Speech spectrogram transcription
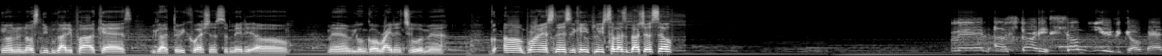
He on the No Sleep Bugatti Podcast. We got three questions submitted. Um, man, we gonna go right into it, man. Um, Brian Stinson, can you please tell us about yourself? Uh, started some years ago, man.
